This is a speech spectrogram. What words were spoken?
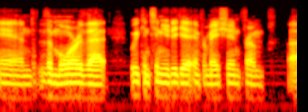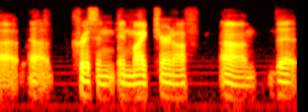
and the more that we continue to get information from uh, uh, Chris and, and Mike Chernoff, um, the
